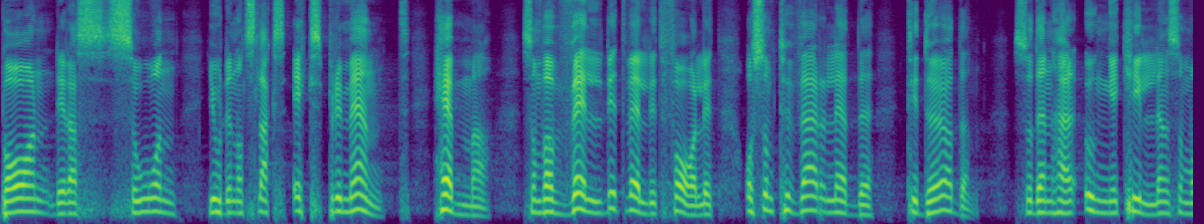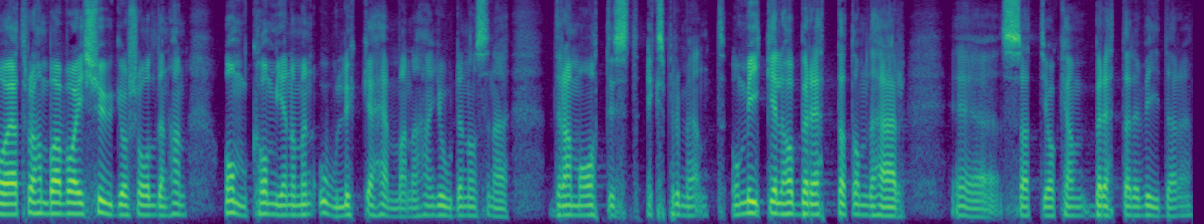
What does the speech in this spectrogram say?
barn, deras son, gjorde något slags experiment hemma som var väldigt, väldigt farligt och som tyvärr ledde till döden. Så den här unge killen som var, jag tror han bara var i 20-årsåldern, han omkom genom en olycka hemma när han gjorde någon sån här dramatiskt experiment. Och Mikael har berättat om det här eh, så att jag kan berätta det vidare.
